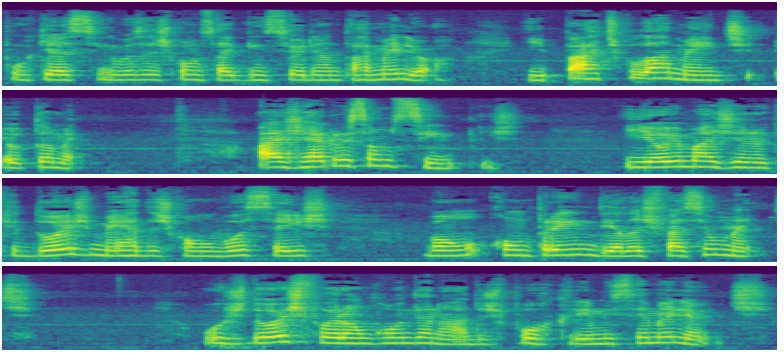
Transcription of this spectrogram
porque assim vocês conseguem se orientar melhor, e particularmente eu também. As regras são simples, e eu imagino que dois merdas como vocês vão compreendê-las facilmente. Os dois foram condenados por crimes semelhantes:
